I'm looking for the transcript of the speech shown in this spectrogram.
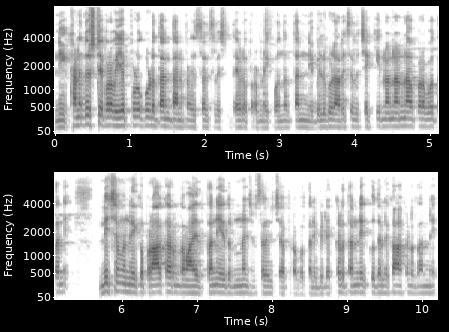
నీ కణ దృష్టి ప్రభు ఎప్పుడు కూడా తను తన విశ్వసిస్తూ దేవుడు ప్రభు నీకు పొందని తన్ని నీ బిల్లు కూడా అరచలు చెక్కినన్న ప్రభు తన్ని నిత్యం నీకు ప్రాకారం తన్ని ఎదురు నుంచి సెలవిచ్చా ప్రభు తన బిడ్డ ఎక్కడ తన్ని కుదలి కాకుండా తన్ని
